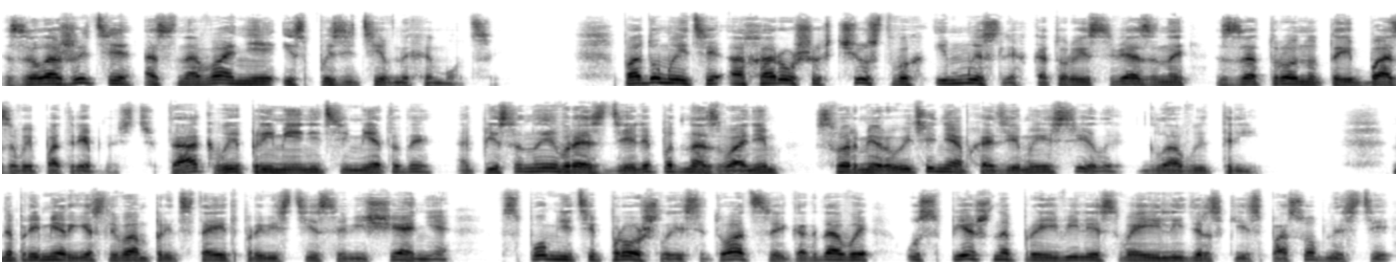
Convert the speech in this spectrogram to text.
заложите основание из позитивных эмоций. Подумайте о хороших чувствах и мыслях, которые связаны с затронутой базовой потребностью. Так вы примените методы, описанные в разделе под названием «Сформируйте необходимые силы» главы 3. Например, если вам предстоит провести совещание, вспомните прошлые ситуации, когда вы успешно проявили свои лидерские способности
